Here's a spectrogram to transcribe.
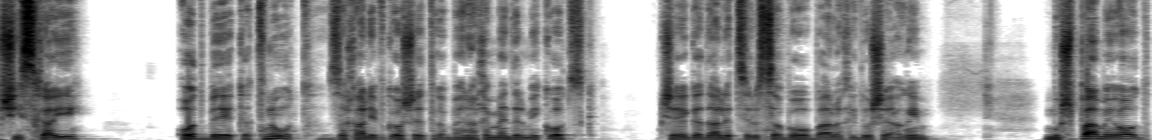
פשיסחאי, עוד בקטנות זכה לפגוש את רבי מנחם מנדל מקוצק, כשגדל אצל סבו, בעל החידוש הערים, מושפע מאוד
